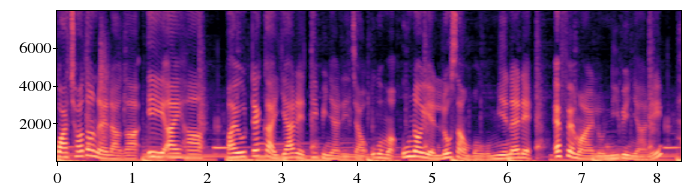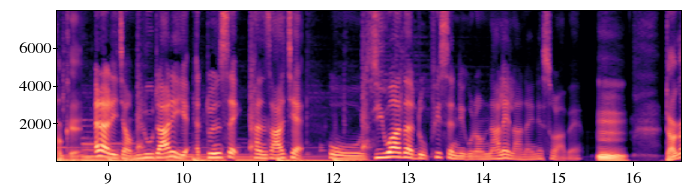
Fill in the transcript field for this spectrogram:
ကွာချောတော့နေတာက AI ဟာ biotech ကရတဲ့တိပညာတွေကြောင့်ဥပမာဦးနောက်ရဲ့လှုပ်ဆောင်ပုံကိုမြင်နိုင်တဲ့ fMRI လို့နီးပညာတွေဟုတ်ကဲ့အဲ့ဒါတွေကြောင့်လူသားတွေရဲ့အတွင်းစိတ်ခံစားချက်ဟိုဇီဝသတ္တုဖြစ်စဉ်တွေကိုတော့နားလည်လာနိုင်တယ်ဆိုတာပဲอืมဒါက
